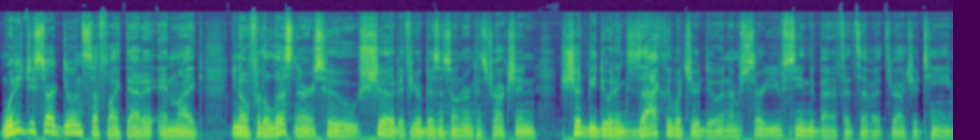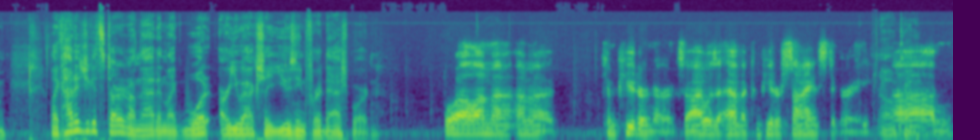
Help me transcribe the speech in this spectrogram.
when did you start doing stuff like that? And like you know, for the listeners who should, if you're a business owner in construction, should be doing exactly what you're doing. I'm sure you've seen the benefits of it throughout your team. Like, how did you get started on that? And like, what are you actually using for a dashboard? Well, I'm a I'm a computer nerd. So I was I have a computer science degree, okay. um,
